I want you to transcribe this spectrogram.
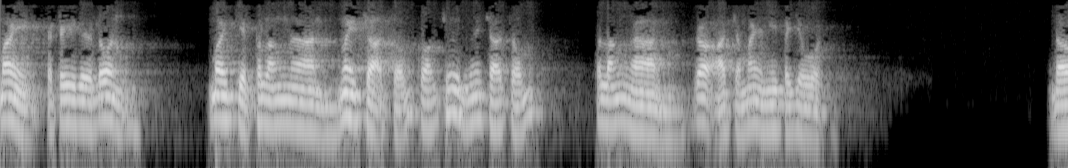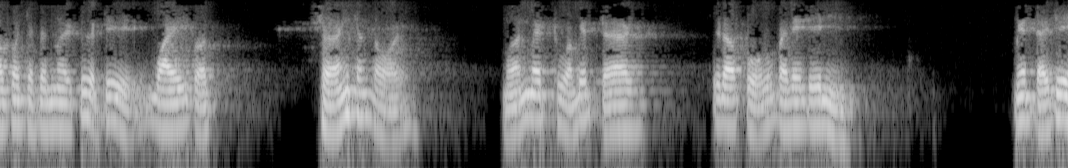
ไม่กระตือรือร้นไม่เก็บพลังงาน ไม่สะสมความชื่นไม่สะสมพลังงาน ก็อาจจะไม่มีประโยชน์ เราก็จะเป็นเมยพืชที่ไวกว่าแสงสักหน่อยเหมือนเม็ดถั่วเม็ดแดงที่เราปลูกลงไปในดิน เม็ดใดที่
